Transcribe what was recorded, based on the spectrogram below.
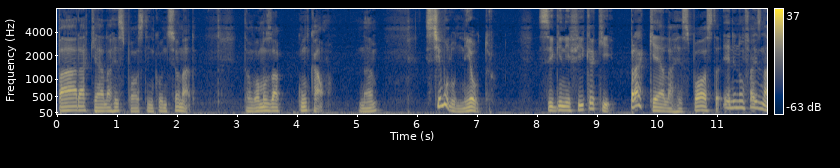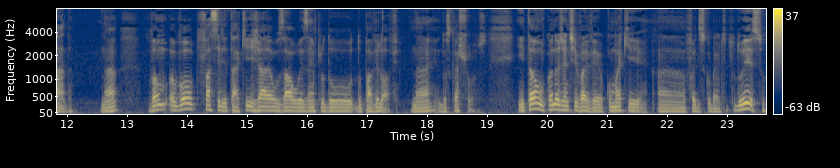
para aquela resposta incondicionada. Então vamos lá com calma. Né? Estímulo neutro significa que para aquela resposta, ele não faz nada. Né? Vamos, eu vou facilitar aqui já usar o exemplo do, do Pavlov, né? dos cachorros. Então, quando a gente vai ver como é que uh, foi descoberto tudo isso,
